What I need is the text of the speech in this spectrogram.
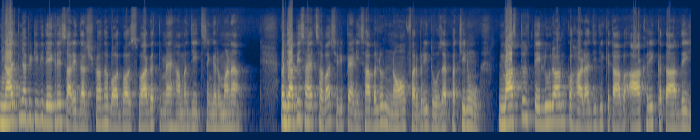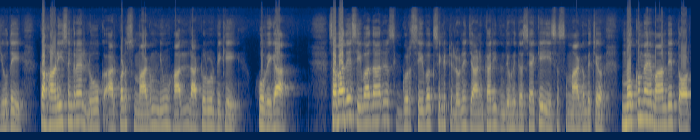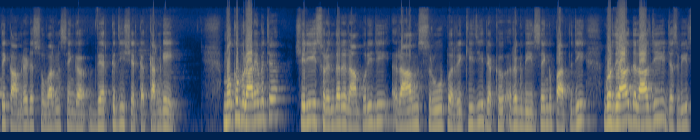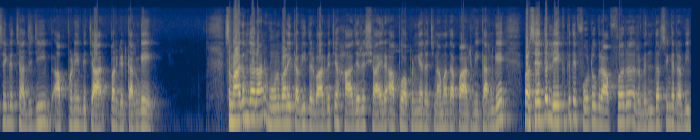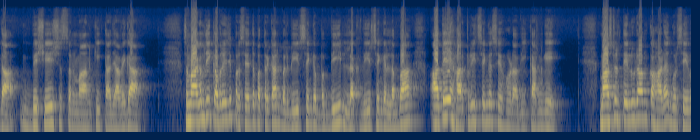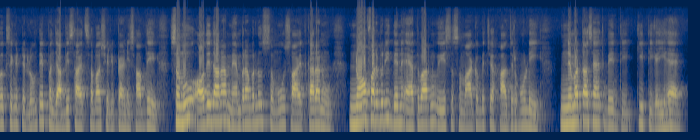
ਨਾਜ Punjabi TV ਦੇਖ ਰਹੇ ਸਾਰੇ ਦਰਸ਼ਕਾਂ ਦਾ ਬਹੁਤ-ਬਹੁਤ ਸਵਾਗਤ। ਮੈਂ ਹਮਨਜੀਤ ਸਿੰਘ ਰੁਮਾਣਾ। ਪੰਜਾਬੀ ਸਾਹਿਤ ਸਭਾ ਸ਼੍ਰੀ ਭੈਣੀ ਸਾਹਿਬ ਵੱਲੋਂ 9 ਫਰਵਰੀ 2025 ਨੂੰ ਮਾਸਟਰ ਤੇਲੂ ਰਾਮ ਕੋਹਾੜਾ ਜੀ ਦੀ ਕਿਤਾਬ ਆਖਰੀ ਕਤਾਰ ਦੇ ਯੋਧੇ ਕਹਾਣੀ ਸੰਗ੍ਰਹਿ ਲੋਕ ਅਰਪਣ ਸਮਾਗਮ ਨਿਊ ਹਾਲ ਲਾਟੋ ਰੋਡ ਵਿਖੇ ਹੋਵੇਗਾ। ਸਭਾ ਦੇ ਸੇਵਾਦਾਰ ਗੁਰਸੇਵਕ ਸਿੰਘ ਢਿੱਲੋਂ ਨੇ ਜਾਣਕਾਰੀ ਦਿੰਦੇ ਹੋਏ ਦੱਸਿਆ ਕਿ ਇਸ ਸਮਾਗਮ ਵਿੱਚ ਮੁੱਖ ਮਹਿਮਾਨ ਦੇ ਤੌਰ ਤੇ ਕਾਮਰੇਡ ਸੁਵਰਨ ਸਿੰਘ ਵਿਰਕ ਜੀ ਸ਼ਿਰਕਤ ਕਰਨਗੇ। ਮੁੱਖ ਬੁਲਾਰਿਆਂ ਵਿੱਚ ਸ਼੍ਰੀ ਸੁਰਿੰਦਰ ਰਾਮਪੁਰੀ ਜੀ, ਰਾਮ ਸਰੂਪ ਰਿੱਖੀ ਜੀ, ਰਖ- ਰਘਬੀਰ ਸਿੰਘ ਭਾਰਤ ਜੀ, ਗੁਰਦਿਆਲ ਦਲਾਲ ਜੀ, ਜਸਵੀਰ ਸਿੰਘ ਝੱਜ ਜੀ ਆਪਣੇ ਵਿਚਾਰ ਪ੍ਰਗਟ ਕਰਨਗੇ। ਸਮਾਗਮ ਦੌਰਾਨ ਹੋਣ ਵਾਲੇ ਕਵੀ ਦਰਬਾਰ ਵਿੱਚ ਹਾਜ਼ਰ ਸ਼ਾਇਰ ਆਪੋ ਆਪਣੀਆਂ ਰਚਨਾਵਾਂ ਦਾ ਪਾਠ ਵੀ ਕਰਨਗੇ। ਪ੍ਰਸਿੱਧ ਲੇਖਕ ਤੇ ਫੋਟੋਗ੍ਰਾਫਰ ਰਵਿੰਦਰ ਸਿੰਘ ਰਵੀ ਦਾ ਵਿਸ਼ੇਸ਼ ਸਨਮਾਨ ਕੀਤਾ ਜਾਵੇਗਾ। ਸਮਾਗਮ ਦੀ ਕਵਰੇਜ ਪ੍ਰਸਿੱਧ ਪੱਤਰਕਾਰ ਬਲਬੀਰ ਸਿੰਘ ਬੱਬੀ, ਲਖਵੀਰ ਸਿੰਘ ਲੱਭਾ ਅਤੇ ਹਰਪ੍ਰੀਤ ਸਿੰਘ ਸਿਹੋੜਾ ਵੀ ਕਰਨਗੇ। ਮਾਸਟਰ ਤੇਲੂਰਾਮ ਕਹਾੜਾ, ਗੁਰਸੇਵਕ ਸਿੰਘ ਢਿੱਲੋਂ ਤੇ ਪੰਜਾਬੀ ਸਾਹਿਤ ਸਭਾ ਸ਼੍ਰੀ ਭੈਣੀ ਸਾਹਿਬ ਦੇ ਸਮੂਹ ਅਹੁਦੇਦਾਰਾਂ ਮੈਂਬਰਾਂ ਵੱਲੋਂ ਸਮੂਹ ਸਾਹਿਤਕਾਰਾਂ ਨੂੰ 9 ਫਰਵਰੀ ਦਿਨ ਐਤਵਾਰ ਨੂੰ ਇਸ ਸਮਾਗਮ ਵਿੱਚ ਹਾਜ਼ਰ ਹੋਣ ਲਈ ਨਿਮਰਤਾ ਸਹਿਤ ਬੇਨਤੀ ਕੀਤੀ ਗਈ ਹੈ।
